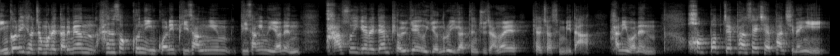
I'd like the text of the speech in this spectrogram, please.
인권위 결정문에 따르면 한석훈 인권위 비상임, 비상임위원은 다수 의견에 대한 별개 의견으로 이 같은 주장을 펼쳤습니다. 한 의원은 헌법재판소의 재판 진행이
